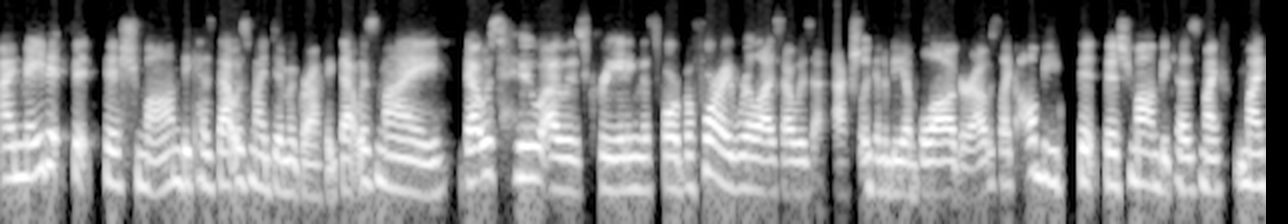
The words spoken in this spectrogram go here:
I made it Fit Fish Mom because that was my demographic. That was my that was who I was creating this for before I realized I was actually going to be a blogger. I was like, I'll be Fit Fish Mom because my my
